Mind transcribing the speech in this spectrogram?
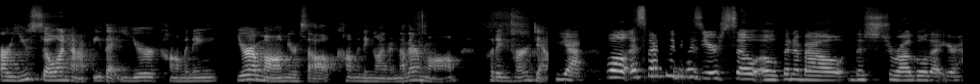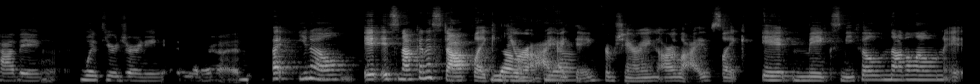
Are you so unhappy that you're commenting? You're a mom yourself, commenting on another mom, putting her down. Yeah. Well, especially because you're so open about the struggle that you're having with your journey in motherhood. But you know, it, it's not going to stop like No, you or I. I think from sharing our lives, like it makes me feel not alone. It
